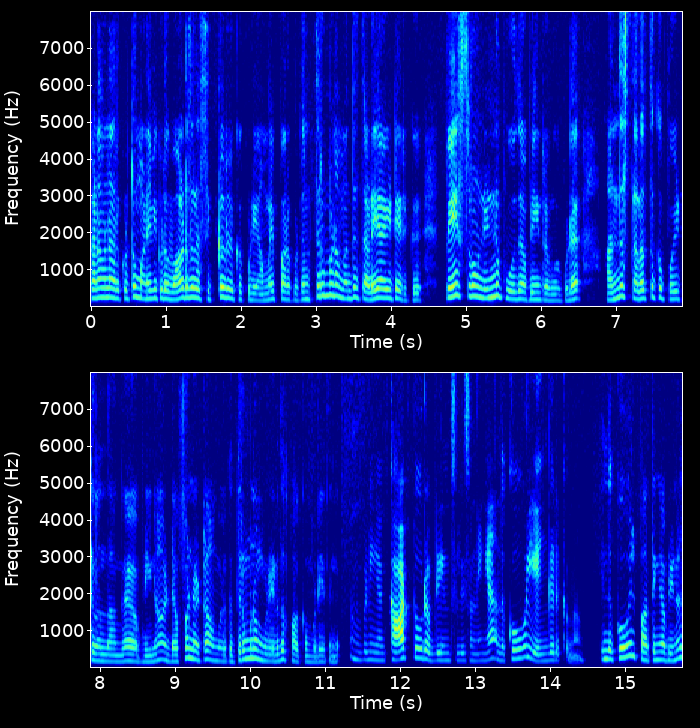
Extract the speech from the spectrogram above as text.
கணவனாக இருக்கட்டும் மனைவி கூட வாழ்றதுல சிக்கல் இருக்கக்கூடிய அமைப்பாக இருக்கட்டும் திருமணம் வந்து தடையாயிட்டே இருக்கு. பேசுகிறோம் நின்று போகுது அப்படின்றவங்க கூட அந்த ஸ்தலத்துக்கு போயிட்டு வந்தாங்க அப்படின்னா டெஃபினட்டாக அவங்களுக்கு திருமணம் முடியறதை பார்க்க முடியுதுங்க. இப்போ நீங்க காட்டூர் அப்படின்னு சொல்லி சொன்னீங்க. அந்த கோவில் எங்க இருக்கு மேம் இந்த கோவில் பார்த்தீங்க அப்படின்னா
